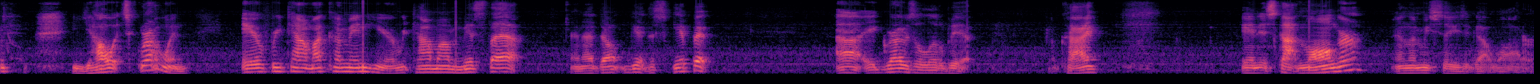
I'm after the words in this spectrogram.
Y'all, it's growing. Every time I come in here, every time I miss that, and I don't get to skip it, uh, it grows a little bit. Okay? And it's gotten longer. And let me see, has it got water?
